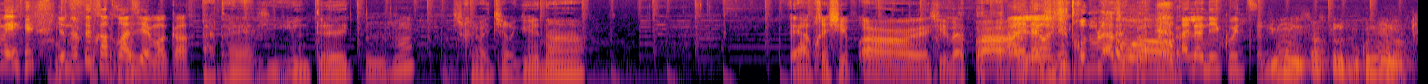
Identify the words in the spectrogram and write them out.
mais il y en a peut-être un troisième encore. Attends, il a dit Yunteg. Mhm. Je crois qu'il va dire Guédin. Et après, je sais pas, je sais pas. Allez, Là, on je dis est- trop de blagues, moi. Allez, on écoute. Il y a du monde, il s'est inspiré de beaucoup de monde. hein.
